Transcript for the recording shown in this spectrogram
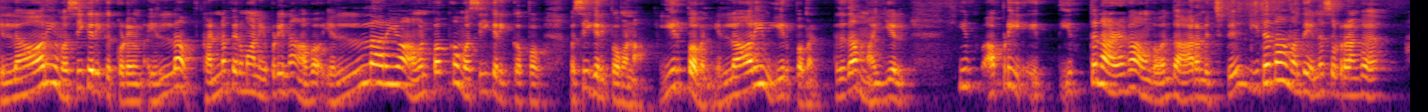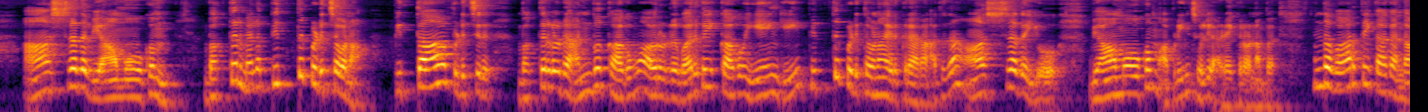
எல்லாரையும் வசீகரிக்கக்கூடியவன் எல்லாம் கண்ணபெருமான் எப்படின்னா அவ எல்லாரையும் அவன் பக்கம் வசீகரிக்க வசீகரிப்பவனா ஈர்ப்பவன் எல்லாரையும் ஈர்ப்பவன். அதுதான் மையல். இப் அப்படி இத்- இத்தனை அழகாக அவங்க வந்து ஆரம்பிச்சுட்டு இதை தான் வந்து என்ன சொல்கிறாங்க ஆஸ்ரத வியாமோகம். பக்தர் மேலே பித்து பிடிச்சவனா. பித்தா பிடிச்சிரு. பக்தர்களோட அன்புக்காகவும் அவரோட வருகைக்காகவும் ஏங்கி பித்து பிடித்தவனாக இருக்கிறாராம் அதுதான் ஆஸ்ரதையோ வியாமோகம் அப்படின்னு சொல்லி அழைக்கிறோம் நம்ம. இந்த வார்த்தைக்காக அந்த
